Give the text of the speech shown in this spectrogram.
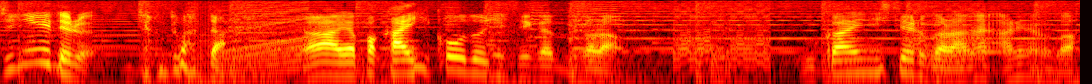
ち逃げてる ちょっと待った。あーやっぱ回避行動にしてんかったから。迂回にしてるからね。あれなのか。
